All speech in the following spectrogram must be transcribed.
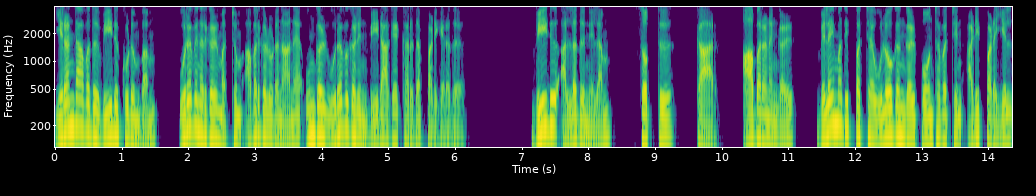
இரண்டாவது வீடு குடும்பம் உறவினர்கள் மற்றும் அவர்களுடனான உங்கள் உறவுகளின் வீடாக கருதப்படுகிறது. வீடு அல்லது நிலம் சொத்து கார் ஆபரணங்கள் விலைமதிப்பற்ற உலோகங்கள் போன்றவற்றின் அடிப்படையில்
